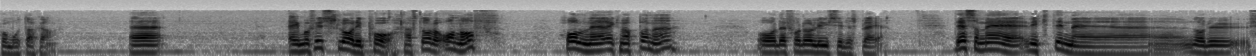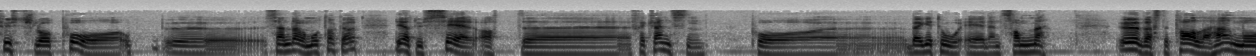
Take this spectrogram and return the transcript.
på mottakeren. Jeg må først slå de på. Her står det on-off. Hold nede knappene, og det får da lys i displayet. Det som er viktig med når du først slår på opp, uh, sender og mottaker, det er at du ser at uh, frekvensen på uh, begge to er den samme. Øverste tallet her må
